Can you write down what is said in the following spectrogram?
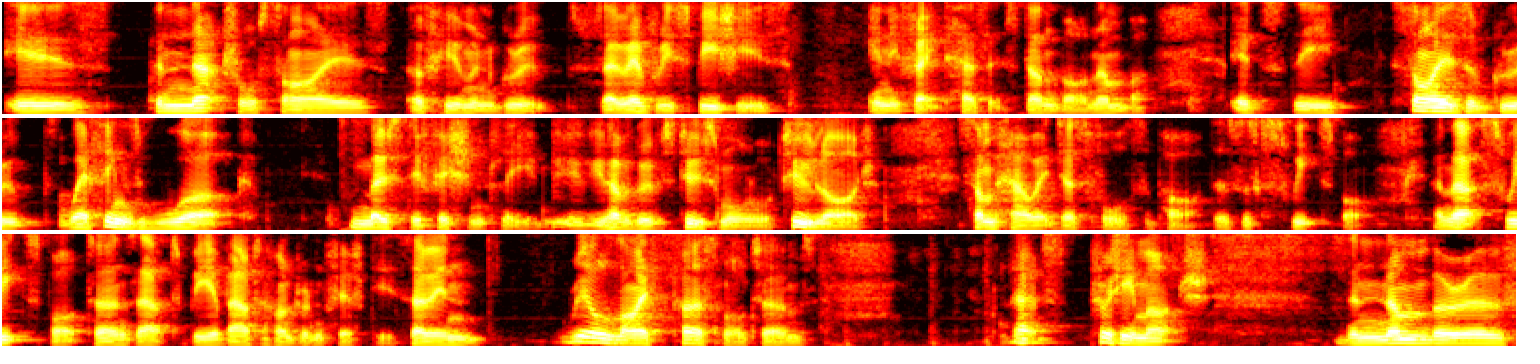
is the natural size of human groups. So every species, in effect, has its Dunbar number. It's the size of group where things work most efficiently. You have a group that's too small or too large, somehow it just falls apart. There's a sweet spot. And that sweet spot turns out to be about 150. So, in real life personal terms, that's pretty much the number of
